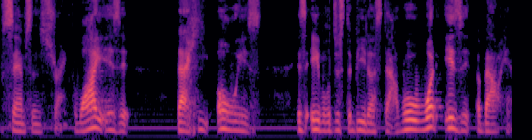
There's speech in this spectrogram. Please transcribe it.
of Samson's strength. Why is it that he always is able just to beat us down? Well, what is it about him?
